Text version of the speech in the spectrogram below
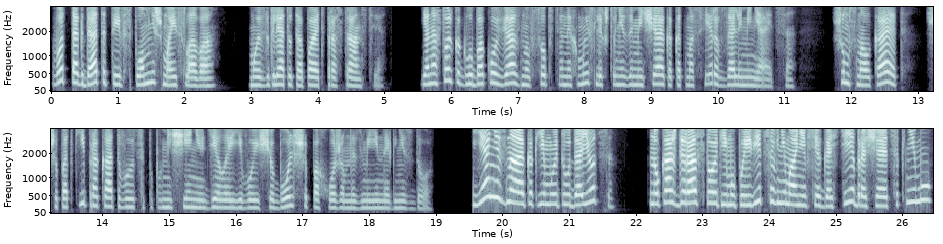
Вот тогда-то ты и вспомнишь мои слова. Мой взгляд утопает в пространстве. Я настолько глубоко вязну в собственных мыслях, что не замечаю, как атмосфера в зале меняется. Шум смолкает, шепотки прокатываются по помещению, делая его еще больше похожим на змеиное гнездо. Я не знаю, как ему это удается, но каждый раз стоит ему появиться, внимание всех гостей обращается к нему.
